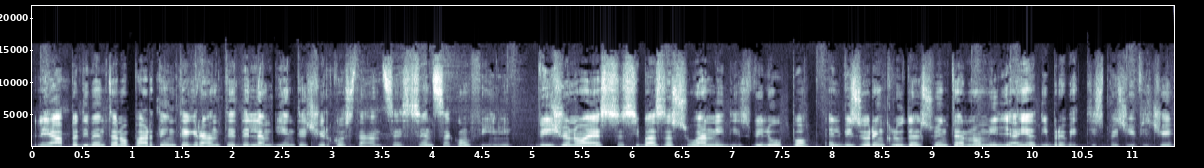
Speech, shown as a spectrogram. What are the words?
Le app diventano parte integrante dell'ambiente circostante, senza confini. Vision OS si basa su anni di sviluppo e il visore include al suo interno migliaia di brevetti specifici.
